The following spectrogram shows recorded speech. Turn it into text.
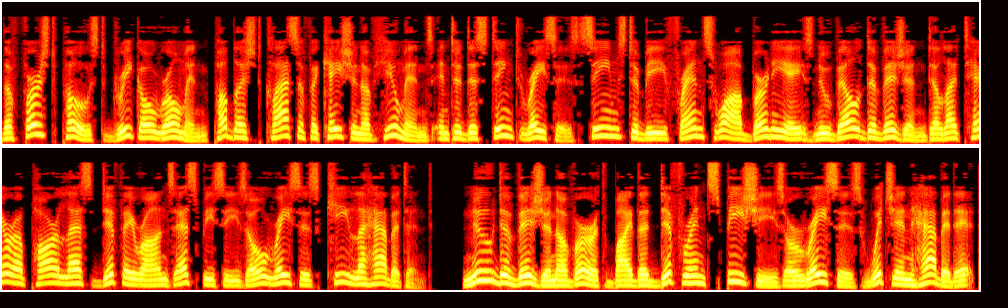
The first post-Greco-Roman published classification of humans into distinct races seems to be François Bernier's Nouvelle division de la terre par les différentes espèces aux races qui l'habitent. New division of Earth by the different species or races which inhabit it.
